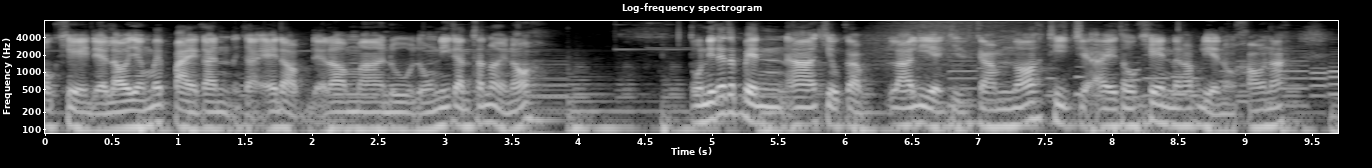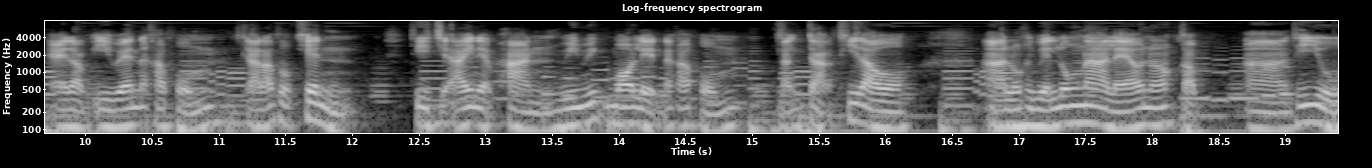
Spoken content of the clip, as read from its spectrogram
โอเค เดี๋ยวเรายังไม่ไปกันกับ AirDrop เดี๋ยวเรามาดูตรงนี้กันสักหน่อยเนาะ ตรงนี้ก็จะเป็นเกี่ยวกับรายละเอียดกิจกรรมเนาะ TGI Token นะครับ เหรียญของเขานะ AirDrop Event นะครับผม การรับโทเค็น TGI เนี่ยผ่าน Winmix Wallet นะครับผม หลังจากที่เราลงทะเบียนล่วงหน้าแล้วเนาะกับที่อยู่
